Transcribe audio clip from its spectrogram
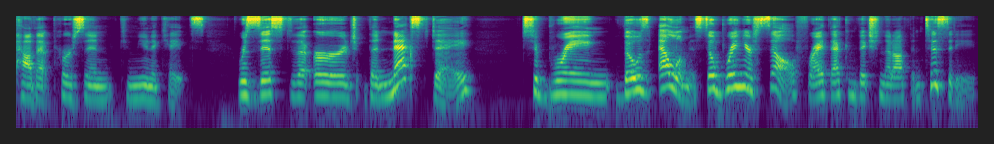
how that person communicates. Resist the urge the next day to bring those elements, still bring yourself, right? That conviction, that authenticity,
